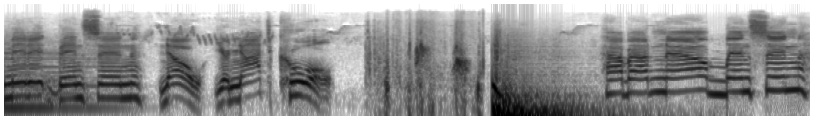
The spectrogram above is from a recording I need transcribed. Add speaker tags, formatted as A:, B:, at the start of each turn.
A: admit it, Benson.
B: No, you're not cool.
A: How about now, Benson?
